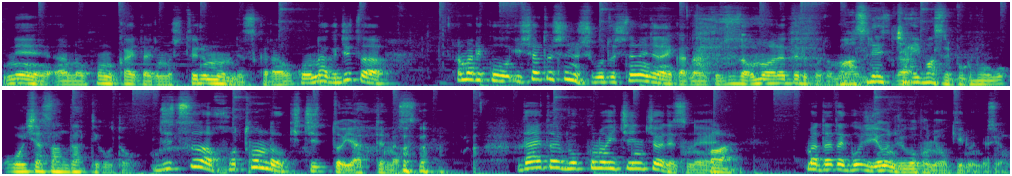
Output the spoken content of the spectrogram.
ね、あの、本書いたりもしてるもんですから、こう、なんか実は、あまりこう、医者としての仕事してないんじゃないかなって実は思われてることも忘れちゃいますね、僕もお医者さんだっていうことを。実はほとんどきちっとやってます。大体僕の一日はですね、はまあ、大体5時45分に起きるんですい。よ。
